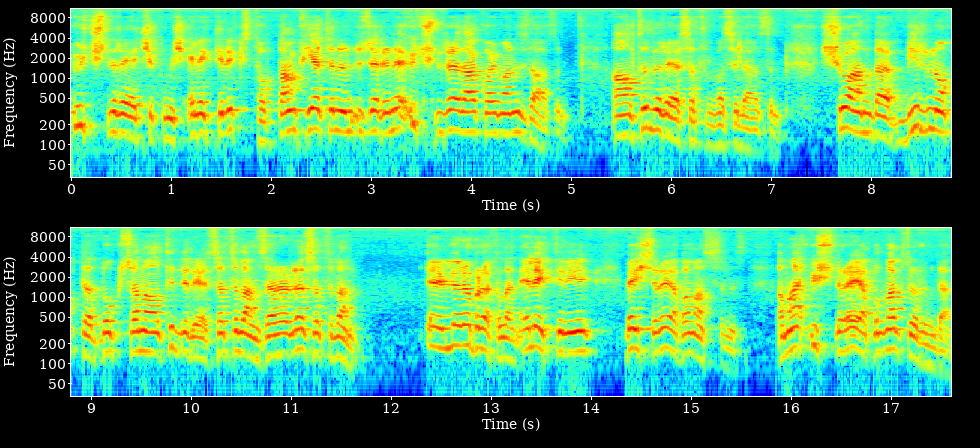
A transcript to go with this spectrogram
3 liraya çıkmış elektrik toplam fiyatının üzerine 3 lira daha koymanız lazım. 6 liraya satılması lazım. Şu anda 1.96 liraya satılan, zararına satılan evlere bırakılan elektriği 5 lira yapamazsınız. Ama 3 lira yapılmak zorunda.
